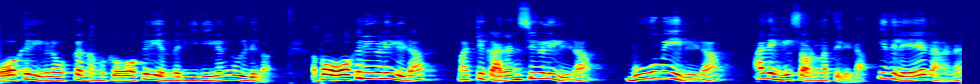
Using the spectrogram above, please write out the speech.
ഓഹരികളൊക്കെ നമുക്ക് ഓഹരി എന്ന രീതിയിൽ അങ്ങ് വിടുക. അപ്പോൾ ഓഹരികളിലിടാം മറ്റ് കറൻസികളിലിടാം ഭൂമിയിലിടാം അല്ലെങ്കിൽ സ്വർണത്തിലിടാം. ഇതിലേതാണ്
